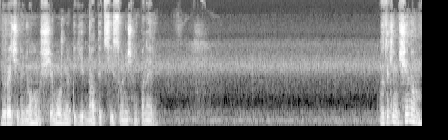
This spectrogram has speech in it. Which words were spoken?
До речі, до нього ще можна під'єднати ці сонячні панелі. Ось таким чином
